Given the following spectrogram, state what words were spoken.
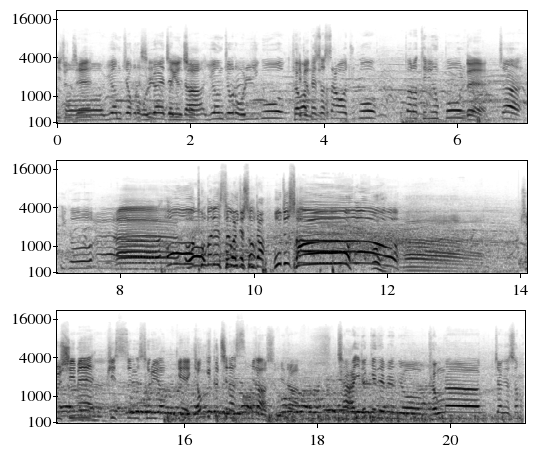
이준재. 어, 위험적으로 올려야 됩니다. 정현철. 위험적으로 올리고 경합해서. 싸워주고 떨어뜨리는 볼. 네. 자 이거 아, 아, 오, 어, 통과됐어요. 오주성. 아, 주심의 휘슬 소리와 함께 경기 끝이 났습니다. 그렇습니다. 자 이렇게 되면요 경남 입장에서는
